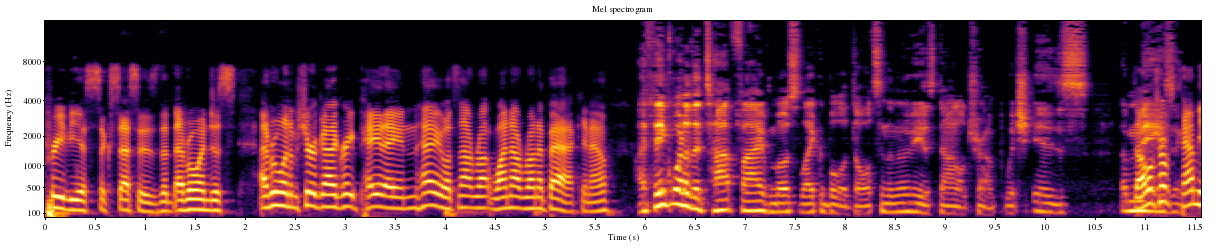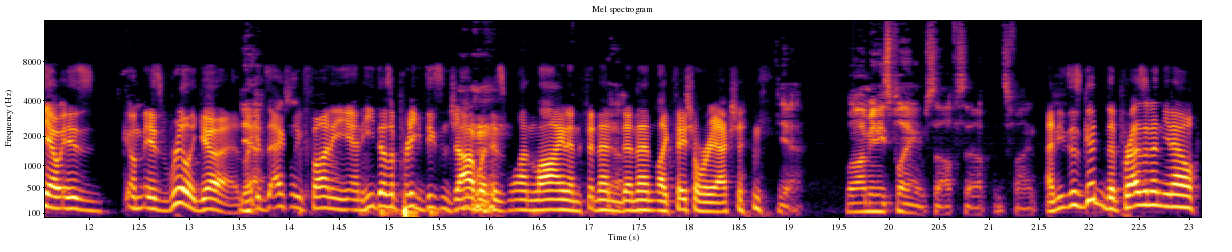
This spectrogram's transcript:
previous successes that everyone just everyone I'm sure got a great payday and hey, let's not run why not run it back, you know? I think one of the top five most likable adults in the movie is Donald Trump, which is amazing. Donald Trump's cameo is um, is really good. Like Yeah. it's actually funny and he does a pretty decent job with his one line and f- then Yeah. and then like facial reaction. yeah. Well, I mean, he's playing himself, so it's fine. and he's just good. The president, you know,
